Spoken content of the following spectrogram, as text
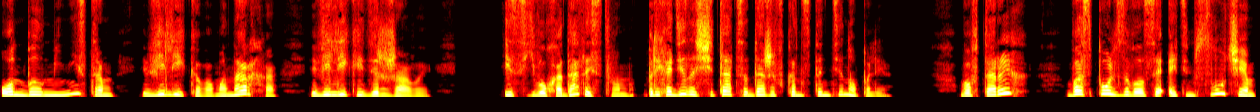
Он был министром великого монарха великой державы, и с его ходатайством приходилось считаться даже в Константинополе. Во-вторых, воспользовался этим случаем,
